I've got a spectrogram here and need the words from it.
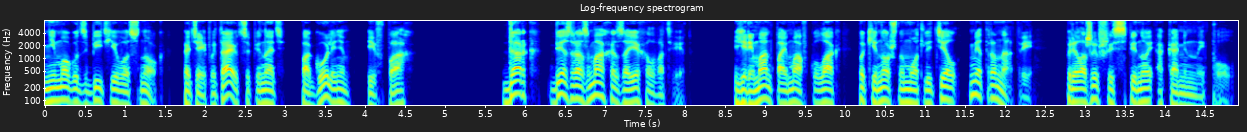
не могут сбить его с ног, хотя и пытаются пинать по голеням и в пах. Дарк без размаха заехал в ответ. Ереман, поймав кулак, по-киношному отлетел метра на три, приложившись спиной о каменный пол.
